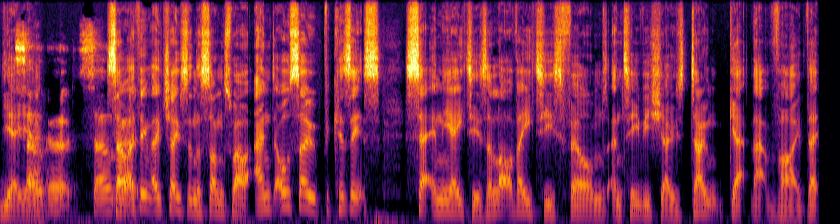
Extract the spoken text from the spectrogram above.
Yeah, yeah. So good. So So good. I think they've chosen the songs well. And also because it's set in the 80s, a lot of 80s films and TV shows don't get that vibe. They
